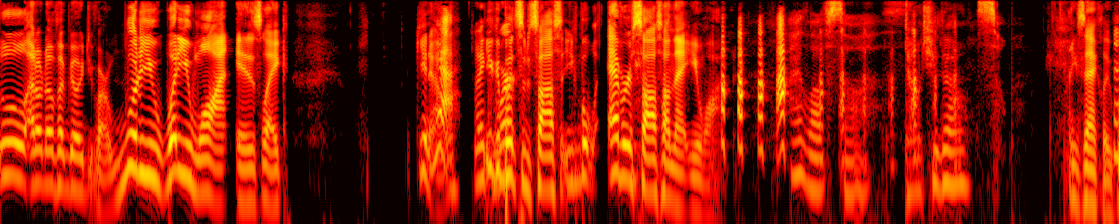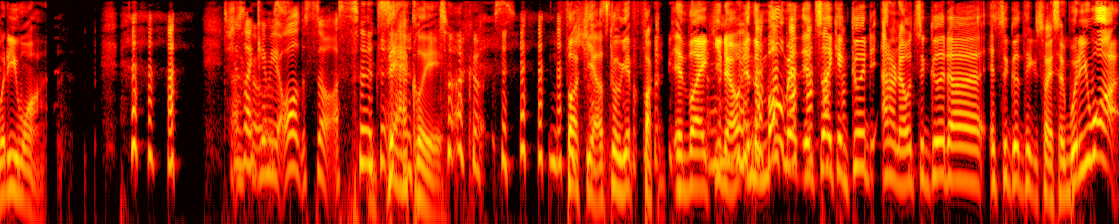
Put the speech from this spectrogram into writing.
oh, I don't know if I'm going too far. What do you What do you want? Is like, you know, Yeah. Like you can we're- put some sauce. You can put whatever sauce on that you want. I love sauce don't you though? so much Exactly. What do you want? She's like, give me all the sauce. Exactly. Tacos. Fuck yeah, let's go get fucking. And like you know, in the moment, it's like a good. I don't know. It's a good. uh It's a good thing. So I said, "What do you want?"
